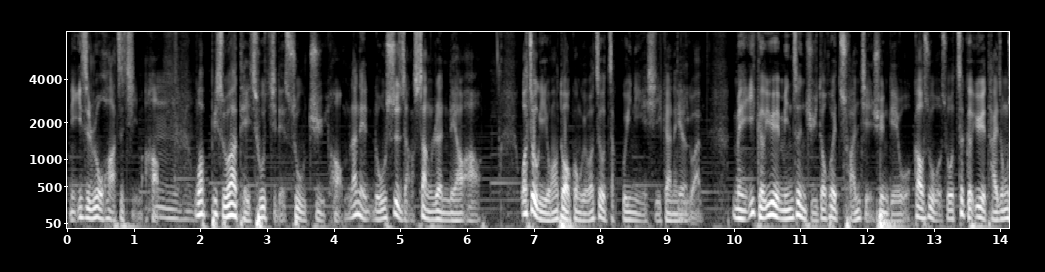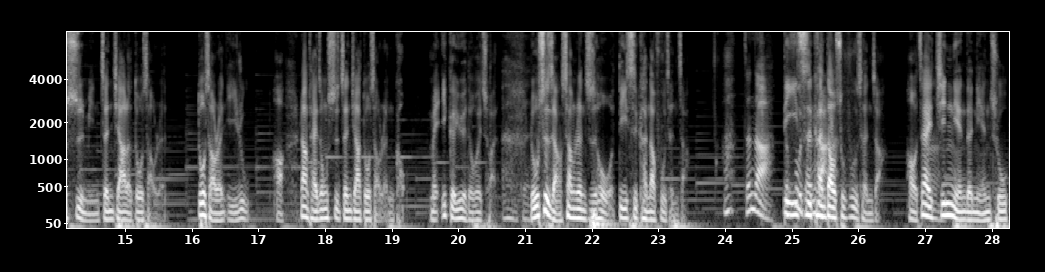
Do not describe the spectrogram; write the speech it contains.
你一直弱化自己嘛。好，嗯，我必须要提出一个数据。吼，咱的卢市长上任了后，我做议员我都有讲过，我只有十几年的时间的议员，每一个月民政局都会传简讯给我，告诉我说这个月台中市民增加了多少人，多少人移入，好，让台中市增加多少人口，每一个月都会传。卢市长上任之后，我第一次看到副成长，啊，真的啊，第一次看到负负成长。好，在嗯。今年的年初，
